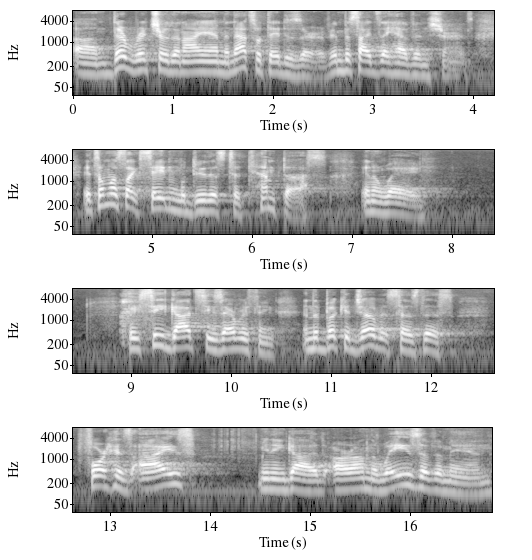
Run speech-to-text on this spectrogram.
um, they're richer than I am, and that's what they deserve. And besides, they have insurance. It's almost like Satan will do this to tempt us in a way. But you see, God sees everything. In the book of Job, it says this For his eyes, meaning God, are on the ways of a man,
